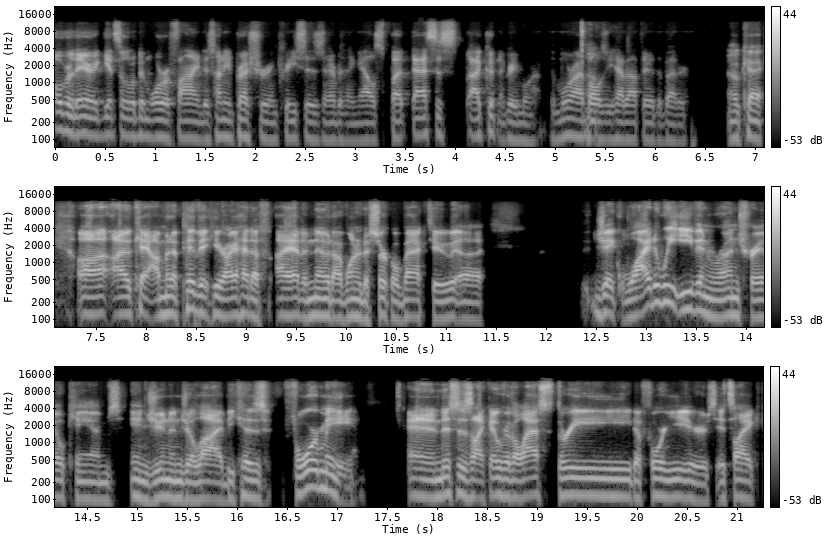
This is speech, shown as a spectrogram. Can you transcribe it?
over there it gets a little bit more refined as hunting pressure increases and everything else. But that's just I couldn't agree more. The more eyeballs oh. you have out there, the better. Okay. Uh, okay. I'm going to pivot here. I had a I had a note I wanted to circle back to. Uh, Jake, why do we even run trail cams in June and July? Because for me, and this is like over the last three to four years it's like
